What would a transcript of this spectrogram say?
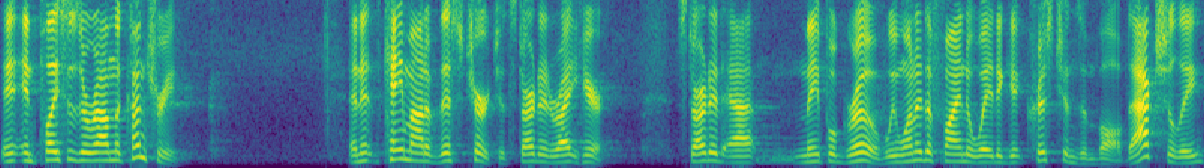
in, places around the country. And it came out of this church. It started right here. It started at Maple Grove. We wanted to find a way to get Christians involved. Actually,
